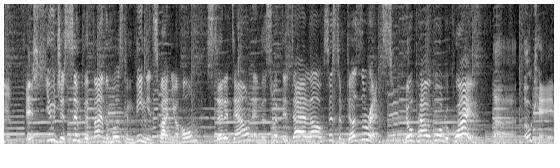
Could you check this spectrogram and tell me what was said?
efficient. You just simply find the most convenient spot in your home, set it down, and the Swiftest Dialogue System does the rest. No power cord required. Uh, okay,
